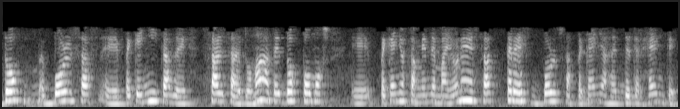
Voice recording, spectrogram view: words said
dos bolsas eh, pequeñitas de salsa de tomate, dos pomos eh, pequeños también de mayonesa, tres bolsas pequeñas de detergente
